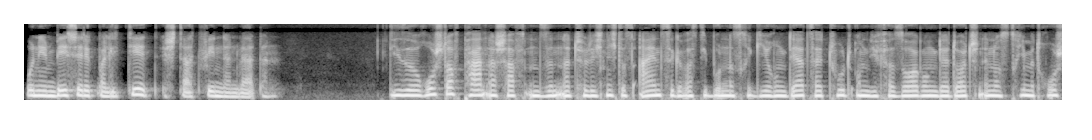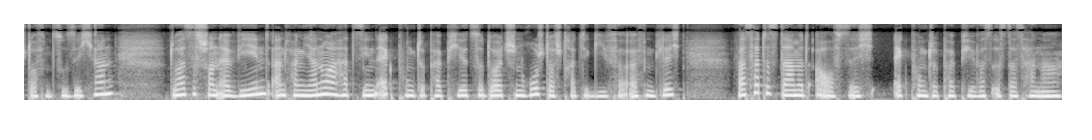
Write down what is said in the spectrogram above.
und in besserer Qualität stattfinden werden. Diese Rohstoffpartnerschaften sind natürlich nicht das Einzige, was die Bundesregierung derzeit tut, um die Versorgung der deutschen Industrie mit Rohstoffen zu sichern. Du hast es schon erwähnt, Anfang Januar hat sie ein Eckpunktepapier zur deutschen Rohstoffstrategie veröffentlicht. Was hat es damit auf sich? Eckpunktepapier, was ist das, Hanna?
